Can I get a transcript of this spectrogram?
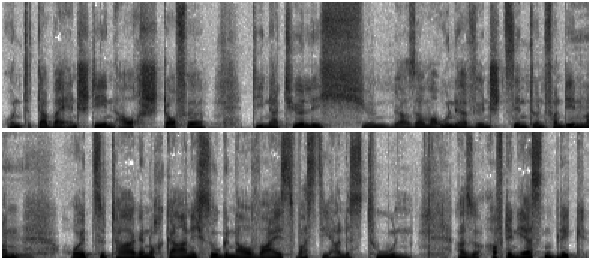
und dabei entstehen auch Stoffe, die natürlich, äh, ja, sagen wir mal, unerwünscht sind und von denen man mhm. heutzutage noch gar nicht so genau weiß, was die alles tun. Also auf den ersten Blick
